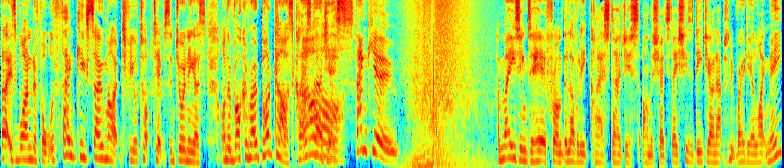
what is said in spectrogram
That is wonderful. Well, thank you so much for your top tips and joining us on the Rock and Road podcast, Claire Oh, Sturgess. thank you. Amazing to hear from the lovely Claire Sturgess on the show today. She's a DJ on Absolute Radio like me,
